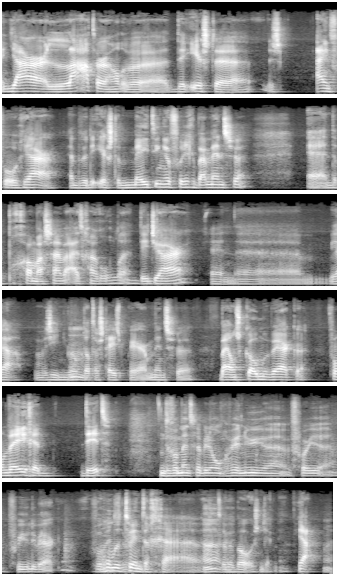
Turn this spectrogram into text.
een jaar later hadden we de eerste, dus eind vorig jaar hebben we de eerste metingen verricht bij mensen. En de programma's zijn we uit gaan rollen dit jaar. En uh, ja, we zien nu ook hmm. dat er steeds meer mensen bij ons komen werken vanwege dit. En hoeveel mensen hebben jullie ongeveer nu uh, voor, je, voor jullie werken? 120 uh, ah, okay. Boas injecting. Ja. ja.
